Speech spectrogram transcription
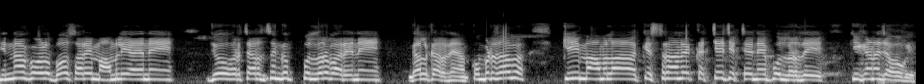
ਇਹਨਾਂ ਕੋਲ ਬਹੁਤ ਸਾਰੇ ਮਾਮਲੇ ਆਏ ਨੇ, ਜੋ ਹਰਚਰਨ ਸਿੰਘ ਭੁੱਲਰ ਬਾਰੇ ਨੇ ਗੱਲ ਕਰਦੇ ਹਾਂ। ਕੁੰਬੜ ਸਾਹਿਬ, ਕੀ ਮਾਮਲਾ, ਕਿਸ ਤਰ੍ਹਾਂ ਦੇ ਕੱਚੇ ਚਿੱਠੇ ਨੇ ਭੁੱਲਰ ਦੇ? ਕੀ ਕਹਿਣਾ ਚਾਹੋਗੇ?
